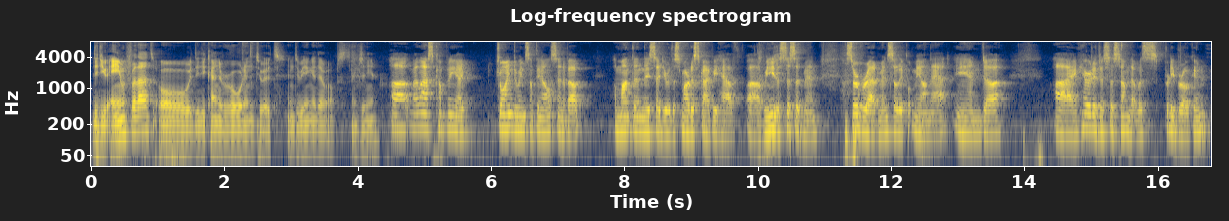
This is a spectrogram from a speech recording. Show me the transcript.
did you aim for that, or did you kind of roll into it, into being a DevOps engineer? Uh, my last company, I joined doing something else, and about a month in, they said, You're the smartest guy we have. Uh, we need a sysadmin, server admin. So they put me on that. And uh, I inherited a system that was pretty broken.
